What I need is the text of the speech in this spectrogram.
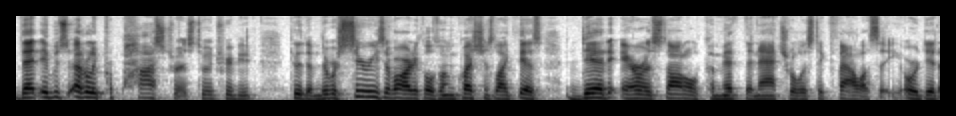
that it was utterly preposterous to attribute to them. There were series of articles on questions like this Did Aristotle commit the naturalistic fallacy? Or did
